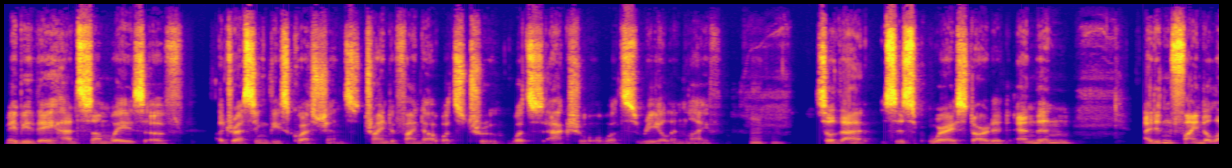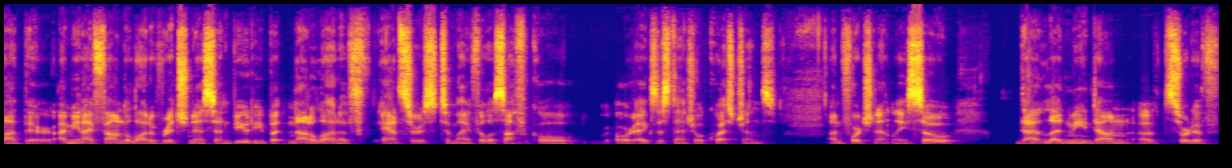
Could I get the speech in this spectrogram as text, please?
Maybe they had some ways of addressing these questions, trying to find out what's true, what's actual, what's real in life. Mm-hmm. So that is where I started. And then I didn't find a lot there. I mean, I found a lot of richness and beauty, but not a lot of answers to my philosophical or existential questions, unfortunately. So that led me down a sort of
